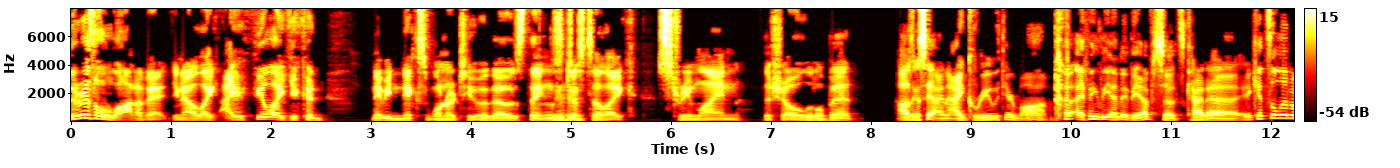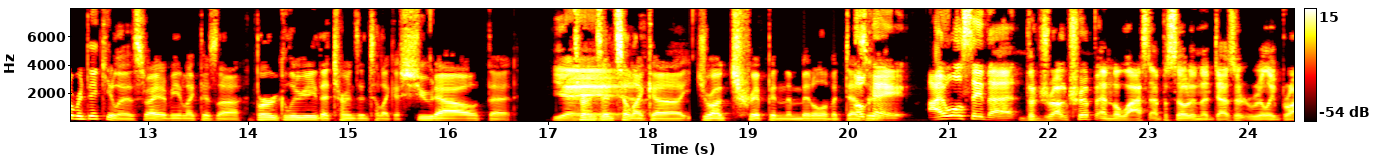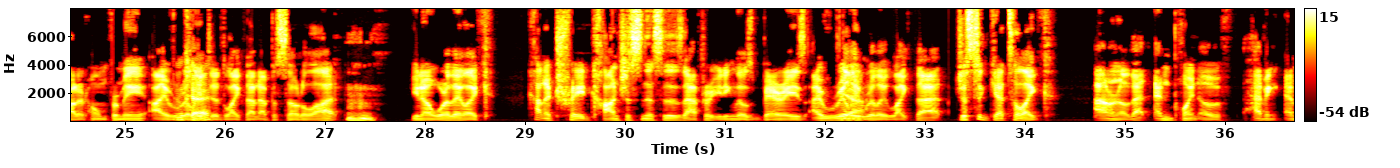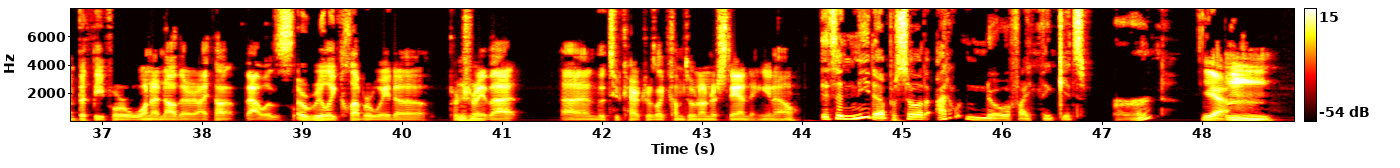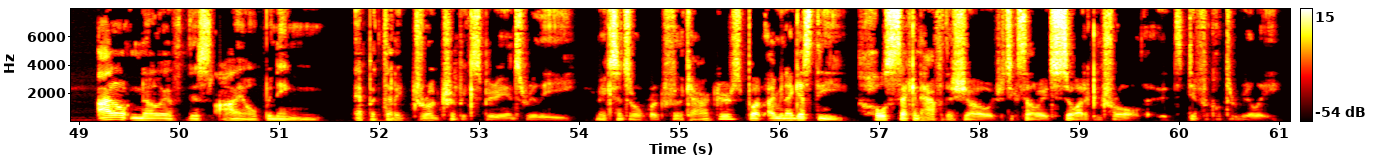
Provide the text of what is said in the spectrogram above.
There is a lot of it, you know, like I feel like you could maybe nix one or two of those things Mhm. just to like streamline the show a little bit. I was gonna say, and I agree with your mom. I think the end of the episode's kind of it gets a little ridiculous, right? I mean, like there's a burglary that turns into like a shootout that Yeah. turns yeah, into yeah. like a drug trip in the middle of a desert. Okay, I will say that the drug trip and the last episode in the desert really brought it home for me. I really Okay. did like that episode a lot. hmm You know, where they like kind of trade consciousnesses after eating those berries. I really, Yeah. really like that. Just to get to like, I don't know, that endpoint of having empathy for one another. I thought that was a really clever way to portray that. And the two characters like come to an understanding, you know? It's a neat episode. I don't know if I think it's earned. Yeah, Mm. I don't know if this eye opening, empathetic drug trip experience really makes sense or works for the characters. But I mean, I guess the whole second half of the show just accelerates so out of control that it's difficult to really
